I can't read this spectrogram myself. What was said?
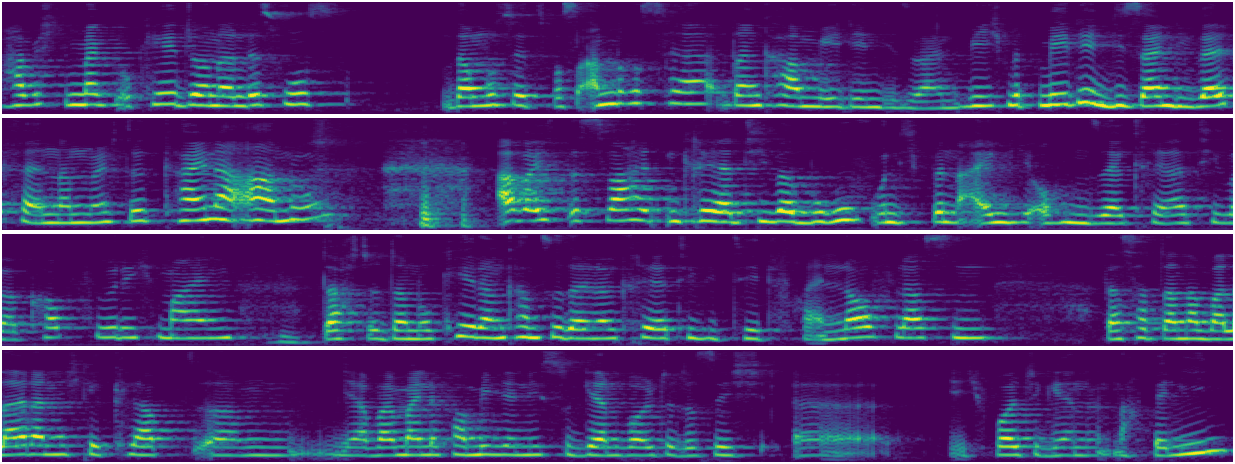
habe ich gemerkt, okay, Journalismus, da muss jetzt was anderes her. Dann kam Mediendesign. Wie ich mit Mediendesign die Welt verändern möchte, keine Ahnung. Aber ich, das war halt ein kreativer Beruf und ich bin eigentlich auch ein sehr kreativer Kopf, würde ich meinen. Dachte dann, okay, dann kannst du deiner Kreativität freien Lauf lassen. Das hat dann aber leider nicht geklappt, ähm, ja, weil meine Familie nicht so gern wollte, dass ich, äh, ich wollte gerne nach Berlin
